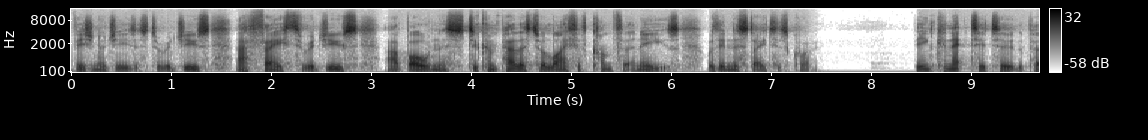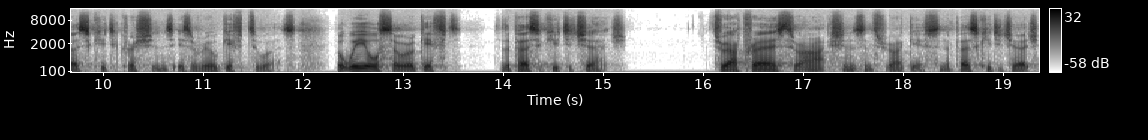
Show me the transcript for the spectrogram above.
vision of Jesus, to reduce our faith, to reduce our boldness, to compel us to a life of comfort and ease within the status quo. Being connected to the persecuted Christians is a real gift to us. But we also are a gift to the persecuted church through our prayers, through our actions, and through our gifts. And the persecuted church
